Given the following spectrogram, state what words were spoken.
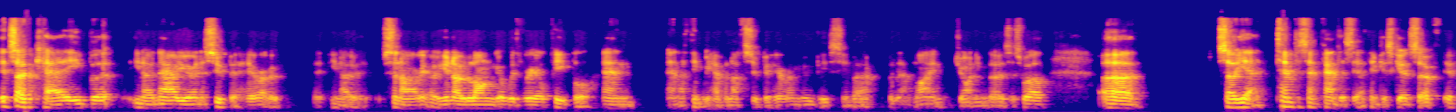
it's okay, but you know now you're in a superhero you know scenario. You're no longer with real people, and and I think we have enough superhero movies, you know, without mind joining those as well. Uh, so yeah, ten percent fantasy I think is good. So if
